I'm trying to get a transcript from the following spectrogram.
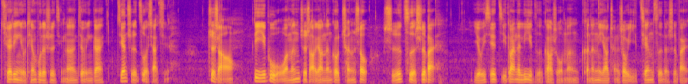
确定有天赋的事情呢，就应该坚持做下去。至少第一步，我们至少要能够承受十次失败。有一些极端的例子告诉我们，可能你要承受一千次的失败，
